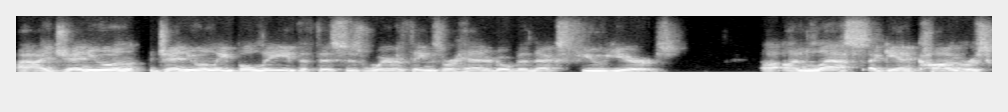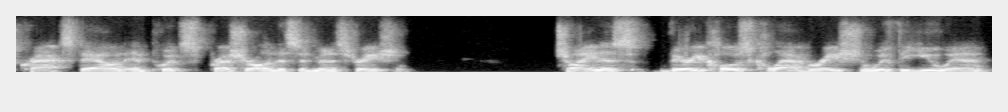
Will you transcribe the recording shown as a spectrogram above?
I genuine, genuinely believe that this is where things are headed over the next few years, uh, unless, again, Congress cracks down and puts pressure on this administration. China's very close collaboration with the UN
